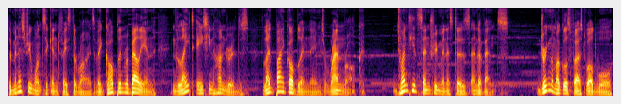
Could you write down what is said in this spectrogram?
the ministry once again faced the rise of a goblin rebellion in the late 1800s, led by a goblin named Ranrock. 20th century ministers and events. During the Muggles' First World War,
